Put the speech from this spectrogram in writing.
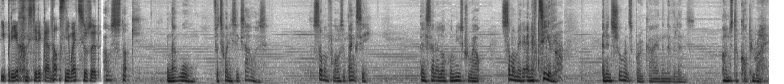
и приехал с телеканал снимать сюжет. I was stuck in that wall for 26 hours. Someone thought I was a Banksy. They sent a local news crew out. Someone made an NFT of it. An insurance broker in the Netherlands owns the copyright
